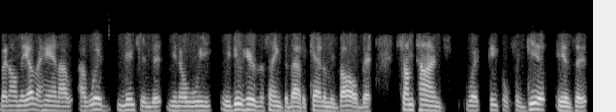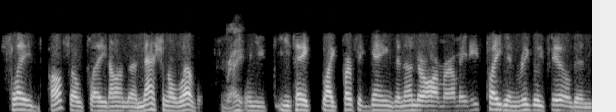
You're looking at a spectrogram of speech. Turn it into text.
But on the other hand, I, I would mention that, you know, we, we do hear the things about Academy Ball, but sometimes what people forget is that Slade also played on the national level. Right. When you you take like perfect games and Under Armour, I mean he's played in Wrigley Field and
